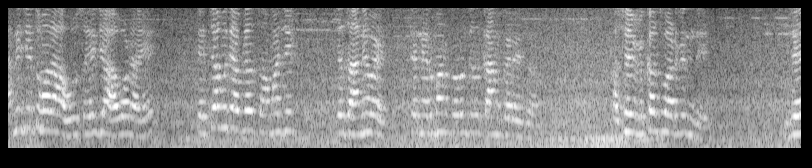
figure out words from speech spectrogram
आणि जे तुम्हाला हौस आहे जी आवड आहे त्याच्यामध्ये आपल्याला सामाजिक जे जाणीव आहेत ते निर्माण करून त्याचं काम करायचं. असे विकास वाढविंदे जे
